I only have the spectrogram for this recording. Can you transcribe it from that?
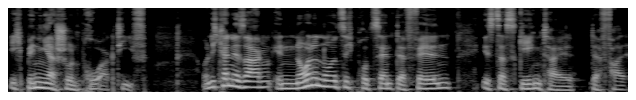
ich bin ja schon proaktiv. Und ich kann dir sagen, in 99% der Fällen ist das Gegenteil der Fall.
